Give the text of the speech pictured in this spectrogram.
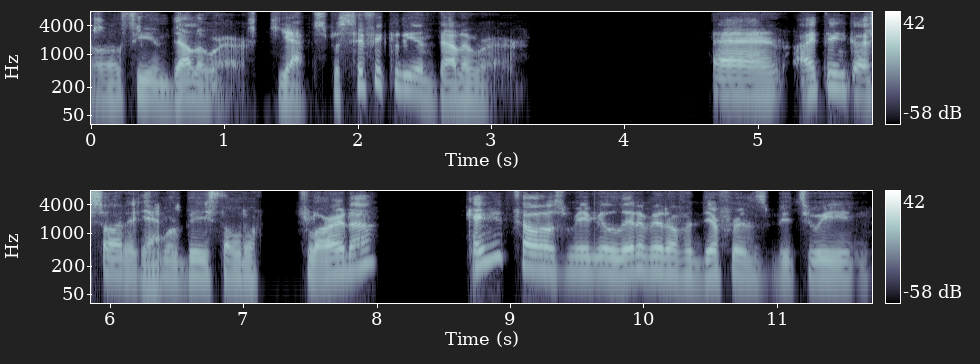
LLC in Delaware. Yeah. Specifically in Delaware. And I think I saw that yeah. you were based out of Florida. Can you tell us maybe a little bit of a difference between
